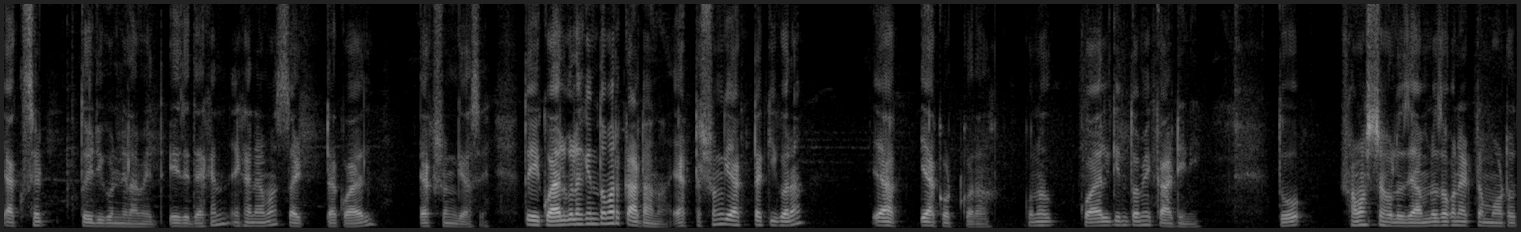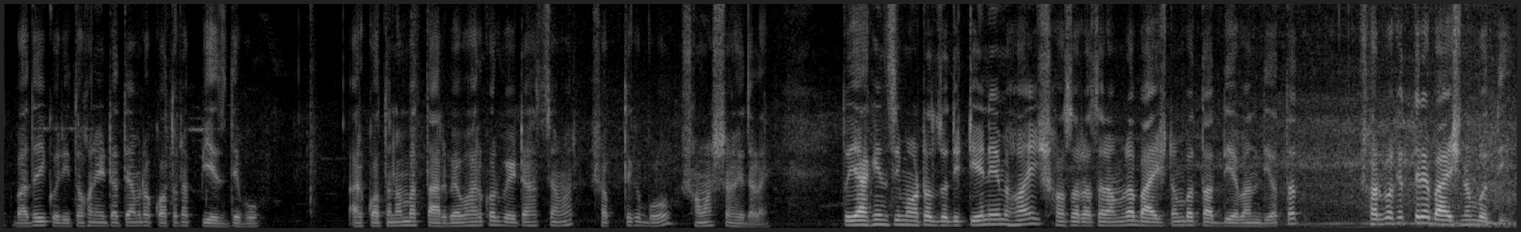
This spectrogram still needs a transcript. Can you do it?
এক সেট তৈরি করে নিলাম। এই- যে দেখেন, এখানে আমার সাইডটা কয়েল একসঙ্গে আছে। তো এই কয়েলগুলো কিন্তু আমার কাটা না। একটার সঙ্গে একটা কি করা? এক একট করা। কোনো কয়েল কিন্তু আমি কাটিনি। তো সমস্যা হলো যে আমরা যখন একটা মটর বাধাই করি, তখন এটাতে আমরা কতটা পিএস দেব আর কত নাম্বার তার ব্যবহার করব, এটা হচ্ছে আমার সবথেকে বড় সমস্যা হয়ে দাঁড়ায়। তো এক ইঞ্চি মোটর যদি টেন এম হয়, সচরাচর আমরা বাইশ নম্বর তার দিয়ে বান্ধি, অর্থাৎ সর্বক্ষেত্রে বাইশ নম্বর দিই।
